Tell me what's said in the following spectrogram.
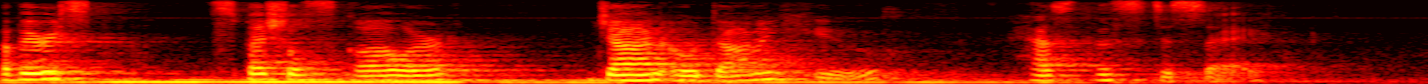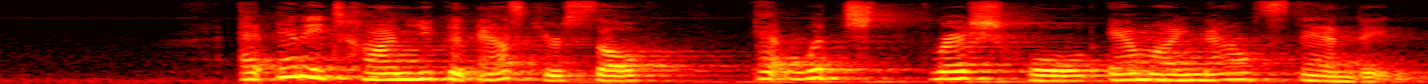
A very special scholar, John O'Donohue, has this to say. At any time, you can ask yourself, at which threshold am I now standing?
